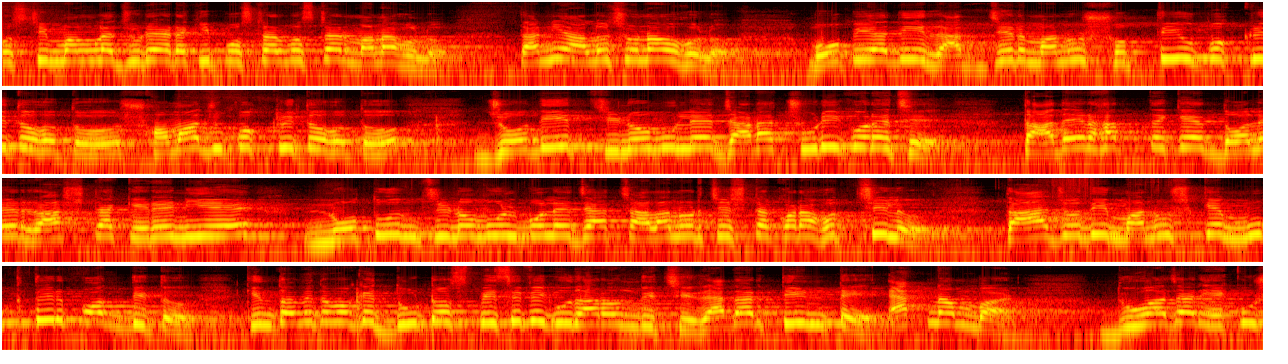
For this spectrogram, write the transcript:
পশ্চিমবাংলা জুড়ে একটা কি পোস্টার পোস্টার মানা হলো? তা নিয়ে আলোচনাও হলো। মৌপিয়াদি রাজ্যের মানুষ সত্যিই উপকৃত হতো, সমাজ উপকৃত হতো, যদি তৃণমূলে যারা চুরি করেছে, তাদের হাত থেকে দলের রাশটা কেড়ে নিয়ে নতুন তৃণমূল বলে যা চালানোর চেষ্টা করা হচ্ছিল তা যদি মানুষকে মুক্তির পথ দিত, কিন্তু আমি তোমাকে দুটো স্পেসিফিক উদাহরণ দিচ্ছি র্যাদার তিনটে। এক নাম্বার দু হাজার একুশ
